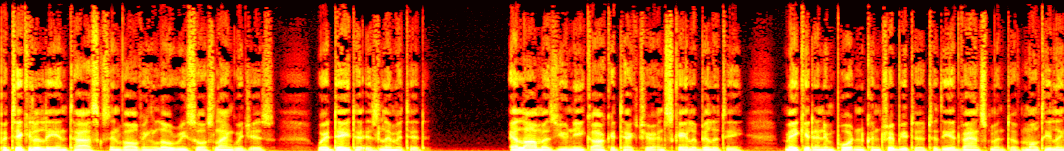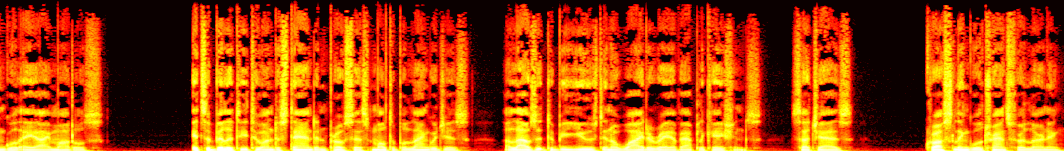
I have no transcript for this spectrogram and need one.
particularly in tasks involving low-resource languages, where data is limited. Llama's unique architecture and scalability make it an important contributor to the advancement of multilingual AI models. Its ability to understand and process multiple languages allows it to be used in a wide array of applications, such as cross-lingual transfer learning,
